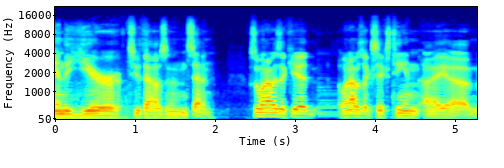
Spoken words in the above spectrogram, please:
in the year 2007. So when I was a kid, when I was like 16, I, uh,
